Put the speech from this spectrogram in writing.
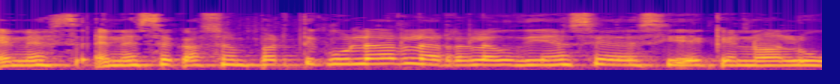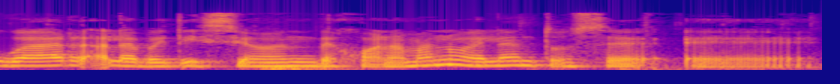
en, es- en ese caso en particular, la Real Audiencia decide que no da lugar a la petición de Juana Manuela, entonces... eh,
